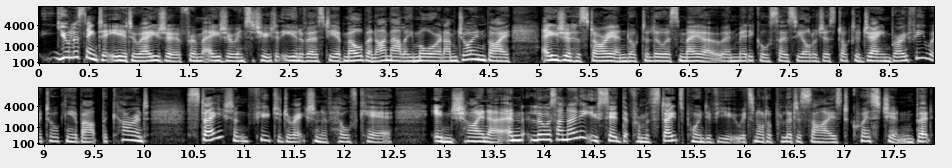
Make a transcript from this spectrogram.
You're listening to Ear to Asia from Asia Institute at the University of Melbourne. I'm Ali Moore and I'm joined by Asia historian Dr. Lewis Mayo and medical sociologist Dr. Jane Brophy. We're talking about the current state and future direction of healthcare in China. And Lewis, I know that you said that from a state's point of view, it's not a politicised question, but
